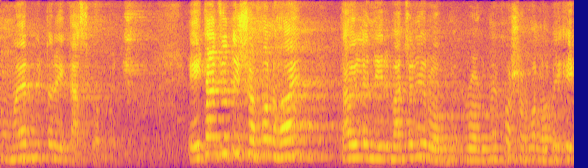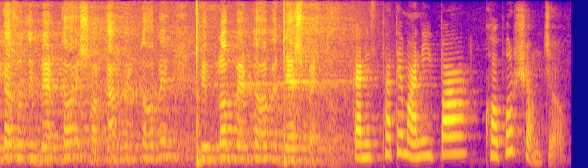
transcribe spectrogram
সময়ের ভিতরে এই কাজ করবেন। এটা যদি সফল হয়, তাহলে নির্বাচনী রোডম্যাপও সফল হবে। এটা যদি ব্যর্থ হয়, সরকার ব্যর্থ হবে, বিপ্লব ব্যর্থ হবে, দেশ ব্যর্থ হবে। কানিস ফাতে মানিপা, খবর সংযোগ।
